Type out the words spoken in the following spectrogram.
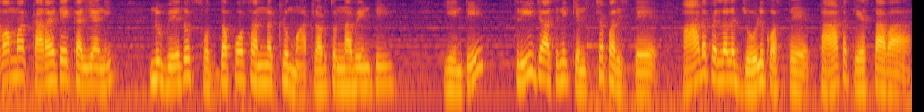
యావమ్మ కరాటే కళ్యాణి నువ్వేదో శుద్ధపోస అన్నట్లు మాట్లాడుతున్నావేంటి? ఏంటి? స్త్రీ జాతిని కించపరిస్తే ఆడపిల్లల జోలికొస్తే తాట తీస్తావా?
